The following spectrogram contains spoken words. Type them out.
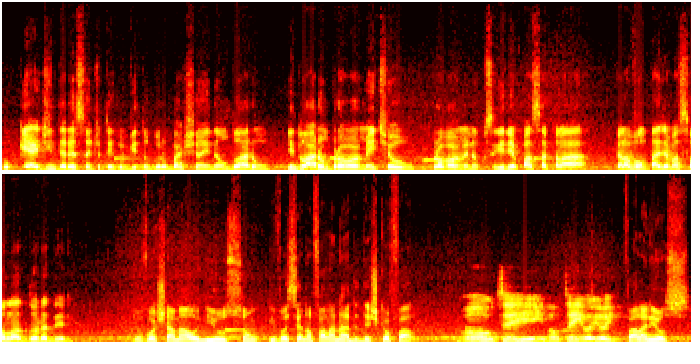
o que é de interessante eu tenho que ouvir do Grubachan e não do Arun. E do Arun provavelmente eu provavelmente não conseguiria passar pela, pela vontade avassaladora dele. Eu vou chamar o Nilson e você não fala nada, deixa que eu falo. Voltei, voltei, oi, oi. Fala, Nilson.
